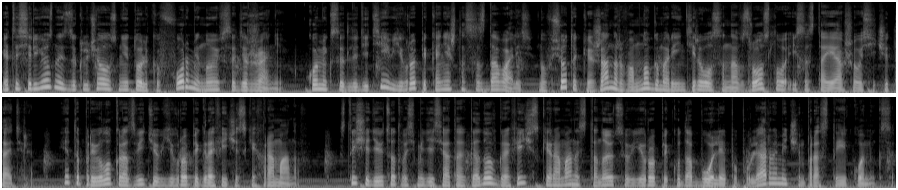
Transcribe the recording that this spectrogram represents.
Эта серьезность заключалась не только в форме, но и в содержании. Комиксы для детей в Европе, конечно, создавались, но все-таки жанр во многом ориентировался на взрослого и состоявшегося читателя. Это привело к развитию в Европе графических романов. С 1980-х годов графические романы становятся в Европе куда более популярными, чем простые комиксы.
